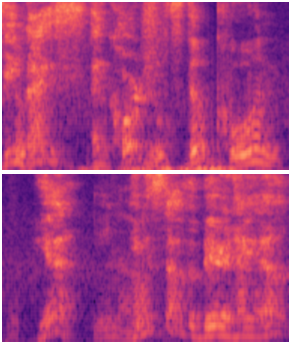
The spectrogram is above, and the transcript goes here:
be Still- nice and cordial. still cool. And Yeah, you know, you can still have a beer and hang out.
